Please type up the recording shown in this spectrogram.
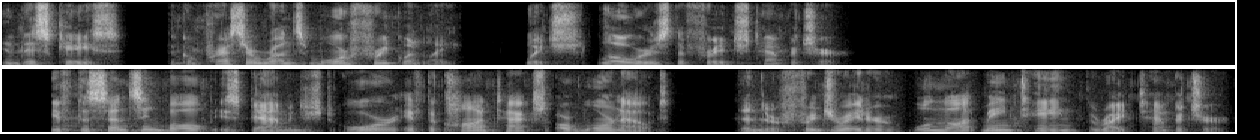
In this case, the compressor runs more frequently, which lowers the fridge temperature. If the sensing bulb is damaged or if the contacts are worn out, then the refrigerator will not maintain the right temperature.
